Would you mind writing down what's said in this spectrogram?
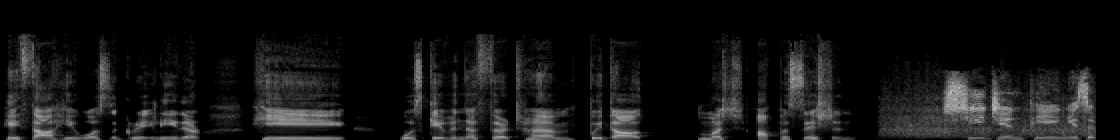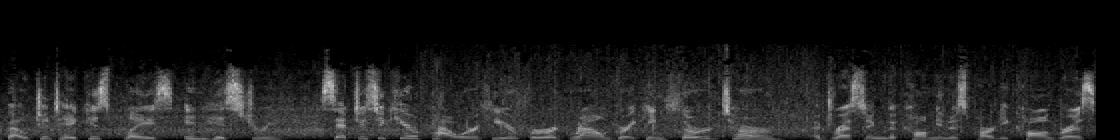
he thought he was a great leader. He was given a third term without much opposition. Xi Jinping is about to take his place in history, set to secure power here for a groundbreaking third term. Addressing the Communist Party Congress,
